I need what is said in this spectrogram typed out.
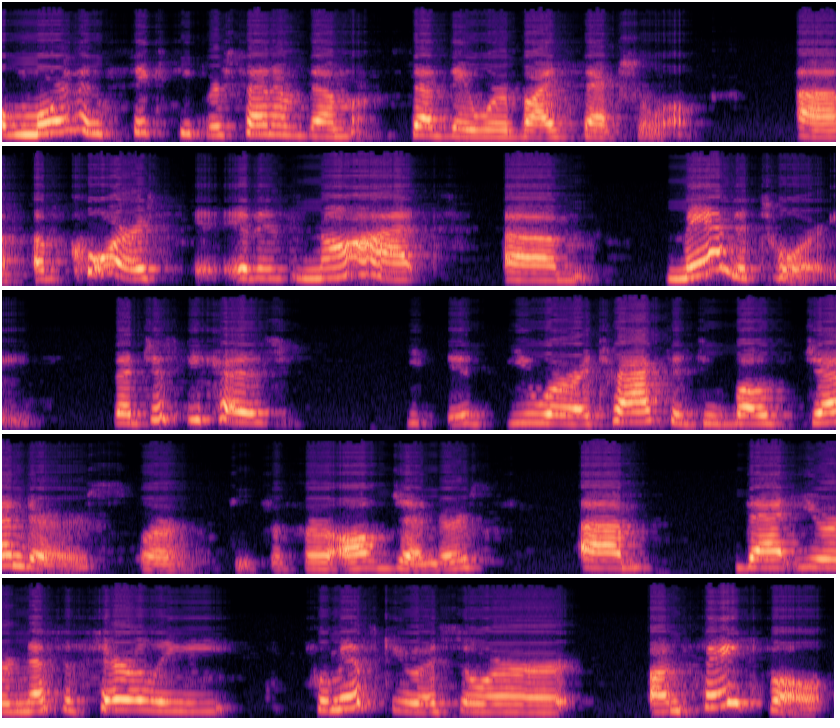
more than 60% of them said they were bisexual. Uh, of course, it is not um, mandatory that just because you were attracted to both genders, or if you prefer all genders, um, that you're necessarily promiscuous or unfaithful.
